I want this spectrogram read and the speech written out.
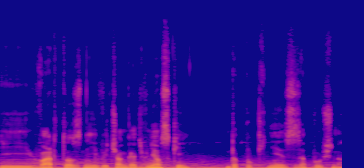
i warto z niej wyciągać wnioski, dopóki nie jest za późno.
